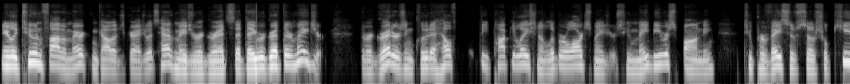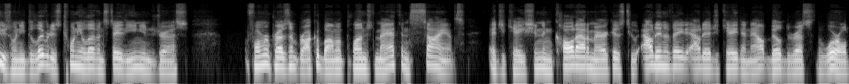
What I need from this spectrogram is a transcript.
nearly two in five American college graduates have major regrets that they regret their major. The regretters include a healthy population of liberal arts majors who may be responding to pervasive social cues. When he delivered his 2011 State of the Union address, former President Barack Obama plunged math and science education and called out Americas to out innovate, out educate, and outbuild the rest of the world.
